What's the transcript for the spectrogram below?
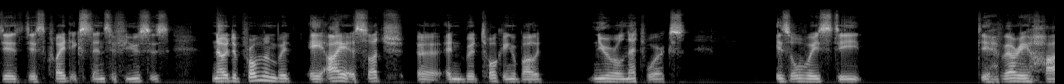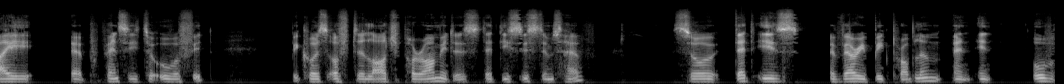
there's quite extensive uses. Now the problem with AI as such, uh, and we're talking about neural networks, is always the the very high uh, propensity to overfit because of the large parameters that these systems have. So that is a very big problem, and in over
